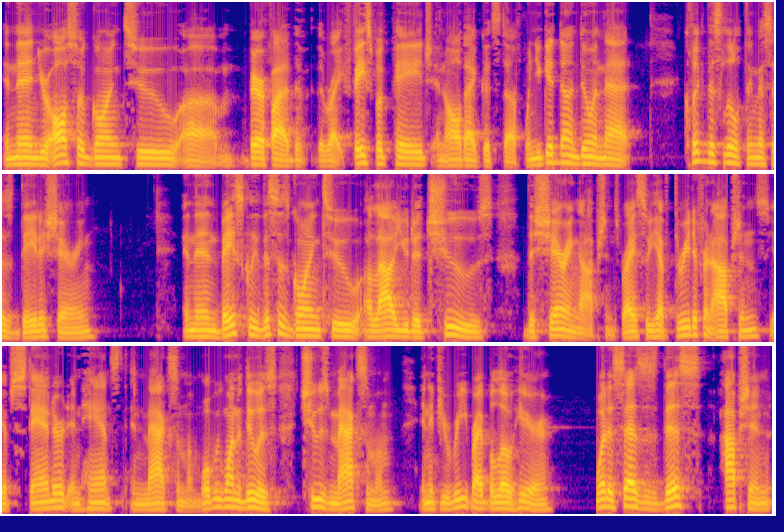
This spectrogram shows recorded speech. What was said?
And then you're also going to um, verify the, the right Facebook page and all that good stuff. When you get done doing that, click this little thing that says data sharing. And then basically, this is going to allow you to choose the sharing options, right? So you have three different options you have standard, enhanced, and maximum. What we want to do is choose maximum. And if you read right below here, what it says is this option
